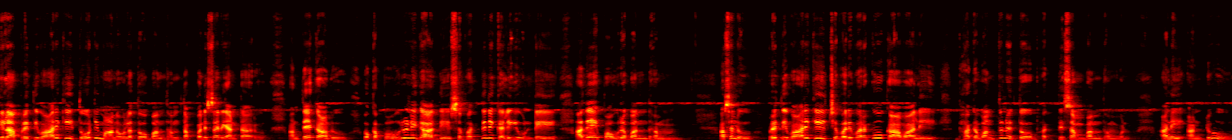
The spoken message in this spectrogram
ఇలా ప్రతి వారికి తోటి మానవులతో బంధం తప్పనిసరి అంటారు. అంతేకాదు ఒక పౌరునిగా దేశభక్తిని కలిగి ఉంటే అదే పౌరబంధం. అసలు ప్రతి వారికి చివరి వరకు కావాలి భగవంతునితో భక్తి సంబంధం అని అంటూ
